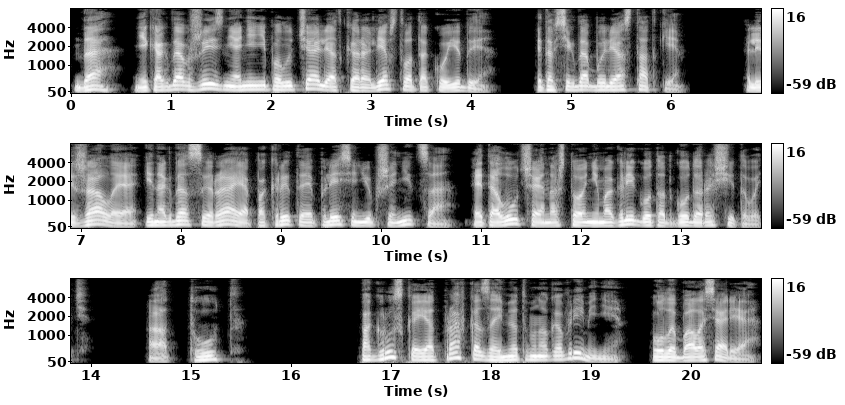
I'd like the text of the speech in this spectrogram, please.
«Да, никогда в жизни они не получали от королевства такой еды. Это всегда были остатки. Лежалая, иногда сырая, покрытая плесенью пшеница — это лучшее, на что они могли год от года рассчитывать. А тут... Погрузка и отправка займет много времени, улыбалась Ария.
